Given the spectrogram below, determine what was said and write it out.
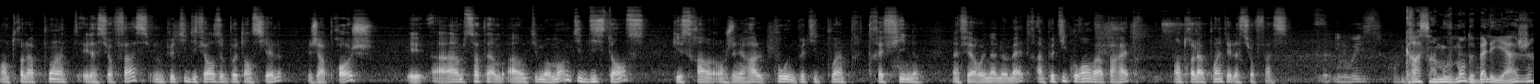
entre la pointe et la surface une petite différence de potentiel. J'approche et à un, certain, à un petit moment, une petite distance, qui sera en général pour une petite pointe très fine, nanomètre, un petit courant va apparaître entre la pointe et la surface. Grâce à un mouvement de balayage,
